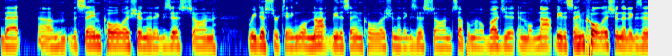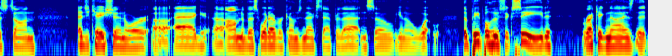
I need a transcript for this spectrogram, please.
that um, the same coalition that exists on redistricting will not be the same coalition that exists on supplemental budget and will not be the same coalition that exists on education or uh, ag uh, omnibus whatever comes next after that. And so you know what the people who succeed recognize that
